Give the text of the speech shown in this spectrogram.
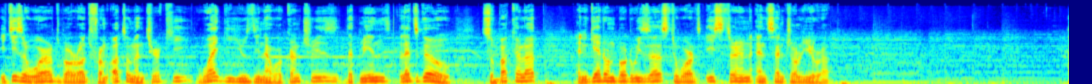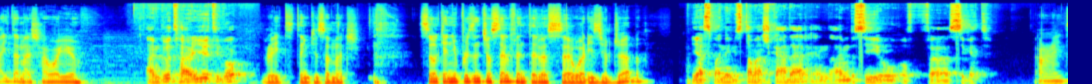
It is a word borrowed from Ottoman Turkey, widely used in our countries, that means let's go. So buckle up and get on board with us towards Eastern and Central Europe. Hi Tamás, how are you? I'm good. How are you, Thibaut? Great, thank you so much. So, can you present yourself and tell us uh, what is your job? Yes, my name is Tamás Kádár, and I'm the CEO of uh, Sziget. All right.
